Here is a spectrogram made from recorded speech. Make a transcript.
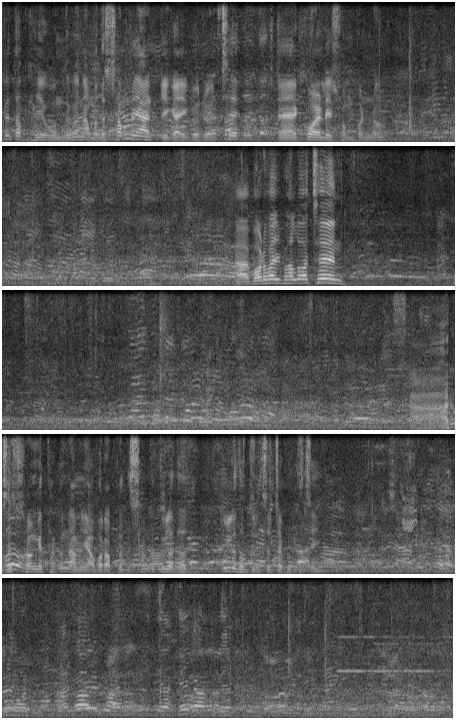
ক্রেতা ভাই বন্ধুগণ আমাদের সামনে আরেকটি গাই গরু রয়েছে কোয়ালিটি সম্পন্ন। বড় ভাই ভালো আছেন? আচ্ছা সঙ্গে থাকুন আমি আবার আপনাদের সামনে তুলে ধর তুলে ধরার চেষ্টা করতে চাই হুম,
